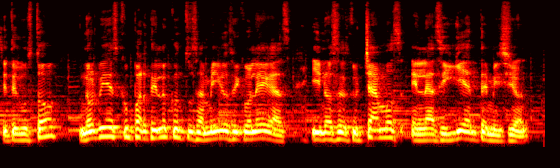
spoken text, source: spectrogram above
Si te gustó, no olvides compartirlo con tus amigos y colegas y nos escuchamos en la siguiente emisión.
